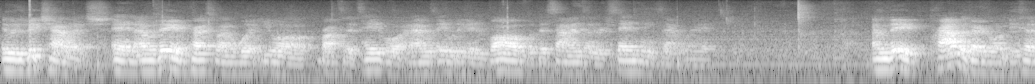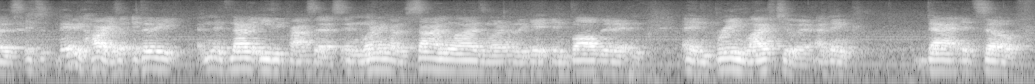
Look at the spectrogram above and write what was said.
it was a big challenge. And I was very impressed by what you all brought to the table and I was able to get involved with the signs, understand things that way. I'm very proud of everyone because it's very hard. It's, very, it's not an easy process. And learning how to sign lines and learning how to get involved in it and, and bring life to it, I think that itself,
